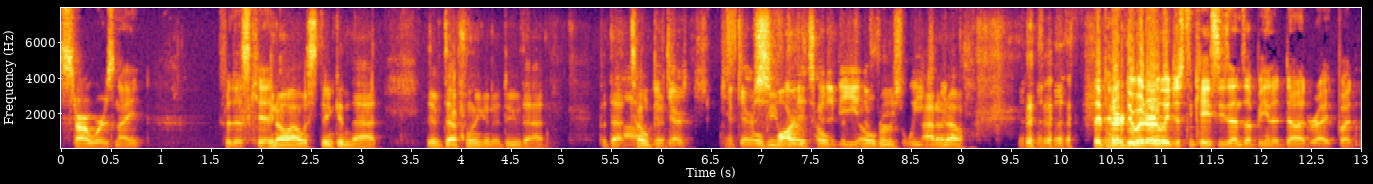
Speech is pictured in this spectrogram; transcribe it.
Star Wars night for this kid? You know, I was thinking that they're definitely going to do that, but that Um, token, if they're if they're Obi-Wan smart, it's going to be in the first week. I don't know. they better do it early just in case he ends up being a dud, right? But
